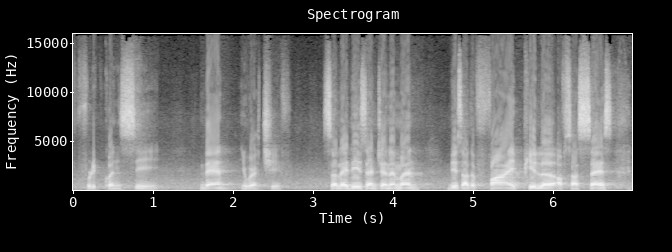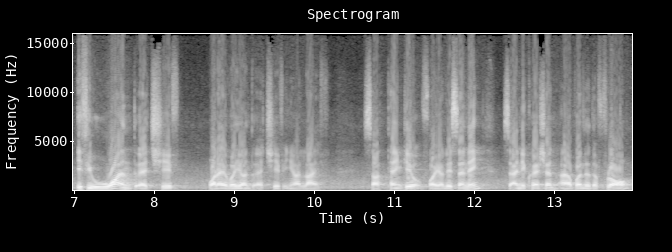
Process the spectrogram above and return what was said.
frequency, then you will achieve. So ladies and gentlemen, these are the five pillars of success if you want to achieve whatever you want to achieve in your life. So thank you for your listening. So any question, I open to the floor.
